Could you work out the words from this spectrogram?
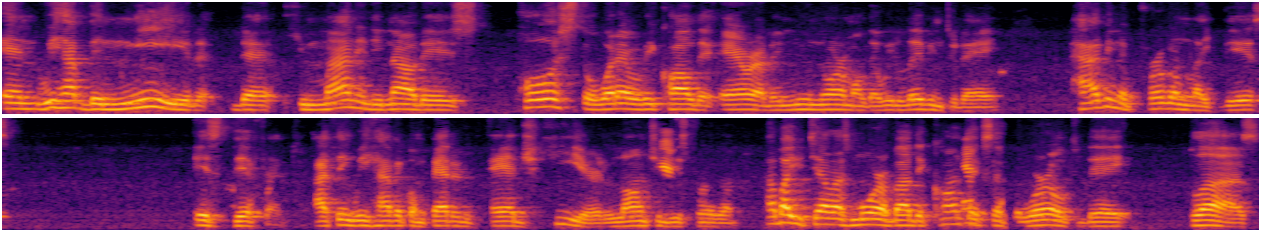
And we have the need that humanity nowadays post or whatever we call the era the new normal that we live in today having a program like this is different. I think we have a competitive edge here launching this program. How about you tell us more about the context of the world today plus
